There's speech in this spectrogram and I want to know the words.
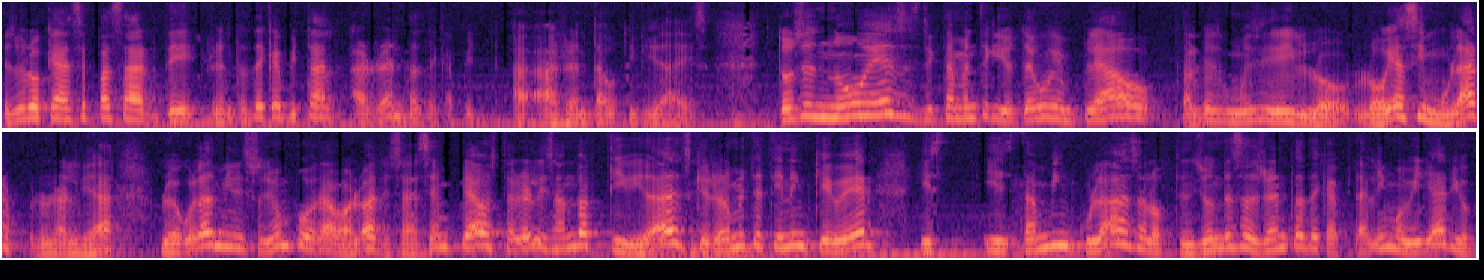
Eso es lo que hace pasar de rentas de capital a rentas de a, renta de utilidades. Entonces no es estrictamente que yo tengo un empleado, tal vez como dice, lo, lo voy a simular, pero en realidad luego la administración podrá evaluar. O sea, ese empleado está realizando actividades que realmente tienen que ver y están vinculadas a la obtención de esas rentas de capital inmobiliario.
